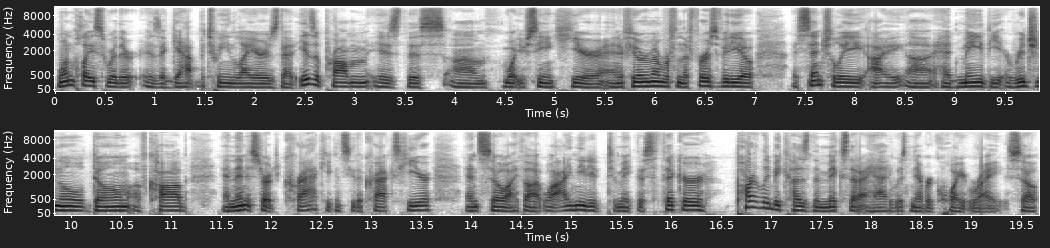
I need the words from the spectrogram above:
One place where there is a gap between layers that is a problem is this, um, what you're seeing here. And if you remember from the first video, essentially I uh, had made the original dome of cob and then it started to crack. You can see the cracks here. And so I thought, well, I needed to make this thicker partly because the mix that I had was never quite right. So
